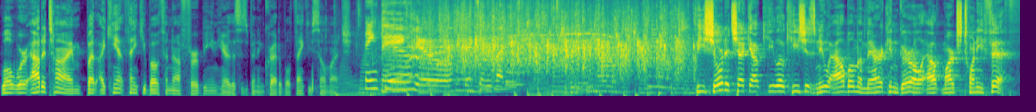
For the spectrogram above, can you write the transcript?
Well, we're out of time, but I can't thank you both enough for being here. This has been incredible. Thank you so much. Thank, you. Thank you. you. Thanks, everybody. Be sure to check out Kilo Kish's new album, American Gurl, out March 25th.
